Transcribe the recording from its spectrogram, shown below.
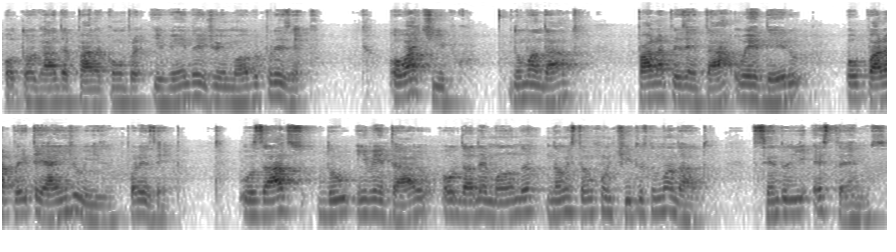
otorgada para compra e venda de um imóvel, por exemplo, ou atípico, no mandato para apresentar o herdeiro ou para pleitear em juízo, por exemplo. Os atos do inventário ou da demanda não estão contidos no mandato, sendo-lhe externos.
